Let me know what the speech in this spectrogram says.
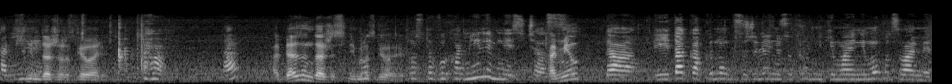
хамили. с ним даже разговаривать? Да? Обязан даже с ним Ну, разговаривать? Просто вы хамили мне сейчас. Хамил? Да. И так как, ну, к сожалению, сотрудники мои не могут с вами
